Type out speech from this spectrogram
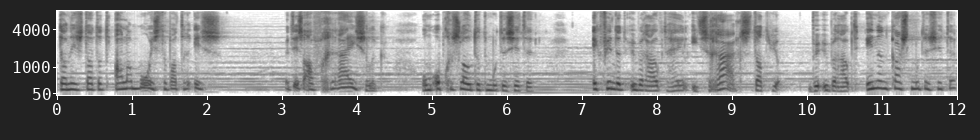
Dan is dat het allermooiste wat er is. Het is afgrijzelijk om opgesloten te moeten zitten. Ik vind het überhaupt heel iets raars dat we überhaupt in een kast moeten zitten.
